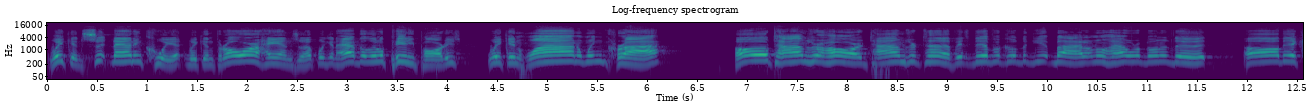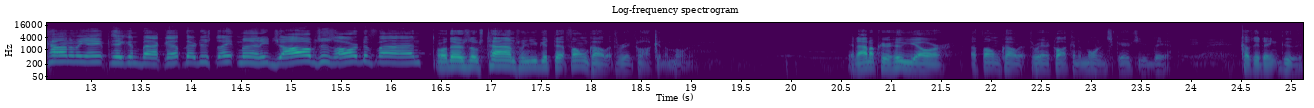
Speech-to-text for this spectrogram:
We can sit down and quit. We can throw our hands up. We can have the little pity parties. We can whine and we can cry. Oh, times are hard. Times are tough. It's difficult to get by. I don't know how we're going to do it. Oh, the economy ain't picking back up. There just ain't money. Jobs is hard to find. Or there's those times when you get that phone call at 3 o'clock in the morning. And I don't care who you are, a phone call at 3 o'clock in the morning scares you to death because it ain't good.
